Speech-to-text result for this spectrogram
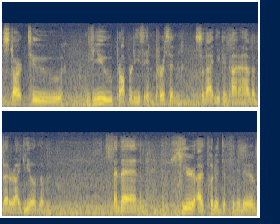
start to view properties in person so that you can kind of have a better idea of them. And then here I put a definitive.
